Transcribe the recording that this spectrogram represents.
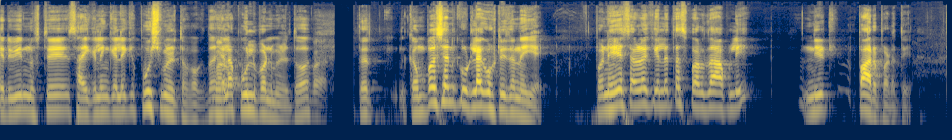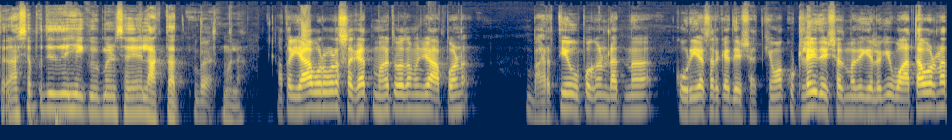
एरवी नुसते सायकलिंग केलं की पुश मिळतो फक्त. ह्याला पूल पण मिळतो. तर कंपल्शन कुठल्या गोष्टीचं नाही आहे पण हे सगळं केलं तर स्पर्धा आपली नीट पार पडते. तर अशा पद्धतीचे हे इक्विपमेंट सगळे लागतात तुम्हाला. आता याबरोबर सगळ्यात महत्त्वाचं म्हणजे आपण भारतीय उपखंडातनं कोरियासारख्या देशात किंवा कुठल्याही देशांमध्ये गेलो की वातावरणात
